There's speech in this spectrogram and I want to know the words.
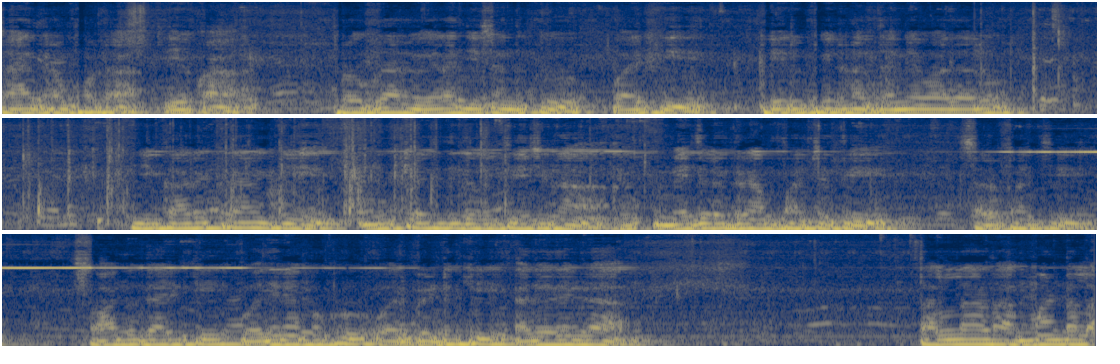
సాయంత్రం పూట ఈ యొక్క ప్రోగ్రాం ఏర్పాటు చేసినందుకు వారికి పేరు పేరున ధన్యవాదాలు. ఈ కార్యక్రమానికి ముఖ్య అతిథిగా చేసిన మేజర్ గ్రామ పంచాయతీ సర్పంచ్ స్వామి గారికి వదినమ్మకు వారి బిడ్డకి అదేవిధంగా తల్లాడ మండల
